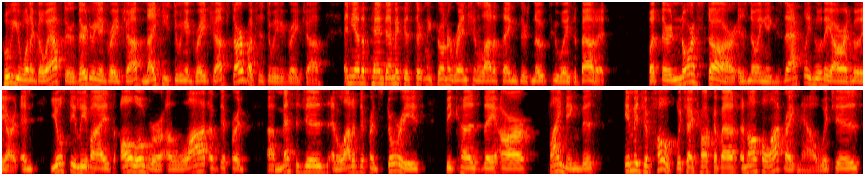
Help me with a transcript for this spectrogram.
who you want to go after, they're doing a great job. Nike's doing a great job. Starbucks is doing a great job. And yeah, the pandemic has certainly thrown a wrench in a lot of things. There's no two ways about it but their north star is knowing exactly who they are and who they aren't. And you'll see Levi's all over a lot of different uh, messages and a lot of different stories because they are finding this image of hope, which I talk about an awful lot right now, which is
